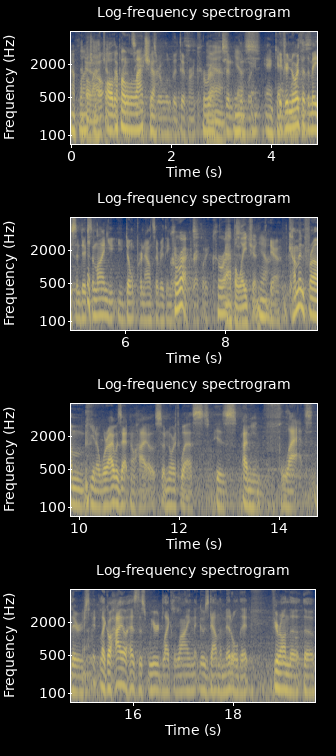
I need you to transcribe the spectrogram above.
Appalachia. Appalachia. all, all the pronunciations Appalachia. are a little bit different. Correct. Than- than yes. what- And if you're north of the Mason-Dixon line, you, you don't pronounce everything Correct. correctly. Correct. Appalachian. Yeah. Yeah, coming from you know where I was at in Ohio, so Northwest is, I mean, flat. There's it, like Ohio has this weird like line that goes down the middle that if you're on the the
